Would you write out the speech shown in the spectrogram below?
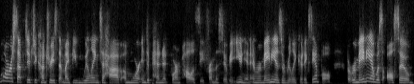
more receptive to countries that might be willing to have a more independent foreign policy from the Soviet Union. And Romania is a really good example. But Romania was also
